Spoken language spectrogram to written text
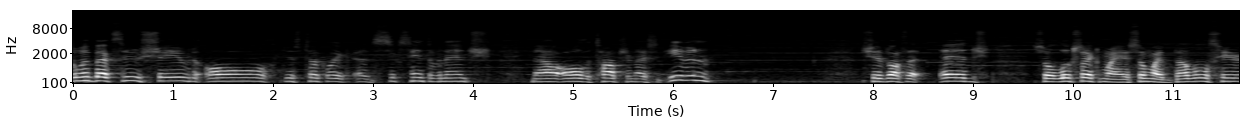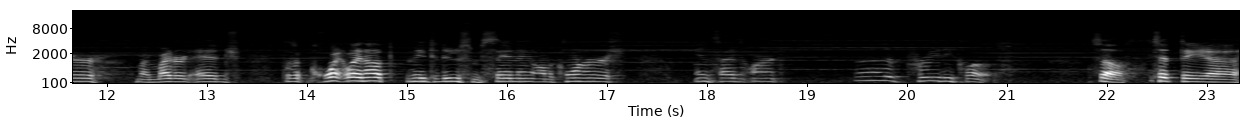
I went back through, shaved all, just took like a 16th of an inch. Now all the tops are nice and even. Shaved off that edge. So it looks like my some of my bevels here, my mitered edge, doesn't quite line up. Need to do some sanding on the corners. Insides aren't. Uh, they're pretty close. So, let's hit the uh,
